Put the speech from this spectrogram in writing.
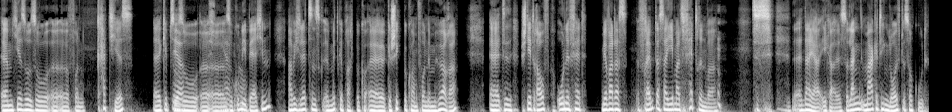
Ähm, hier so, so äh, äh, von Katjes äh, gibt so, Ja. so, äh, äh, Ja, so genau. Gummibärchen. Habe ich letztens mitgebracht, beko äh, geschickt bekommen von einem Hörer. Steht drauf, ohne Fett. Mir war das fremd, dass da jemals Fett drin war. Ist, naja, egal. Solange Marketing läuft, ist auch gut.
